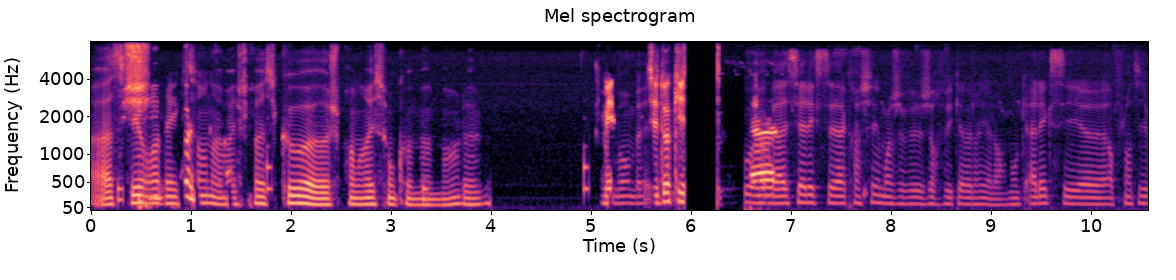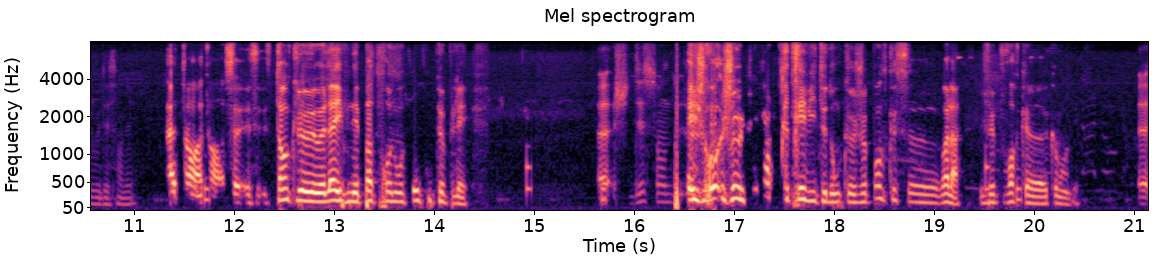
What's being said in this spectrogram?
Ah, si Alexandre n'arrive pas à SCO, euh, je prendrai son commun main, lol. Mais Bon, bah, c'est toi qui. ouais, bah, si Alex a craché, moi je, veux- je refais cavalerie alors. Donc Alex et euh, Flantier, vous descendez. Attends, attends. Tant que le live n'est pas prononcé, s'il te plaît. Euh, je suis descendu. Et je, re- je, très très vite, donc euh, je pense que ce... voilà, je vais pouvoir que- commander. Euh,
